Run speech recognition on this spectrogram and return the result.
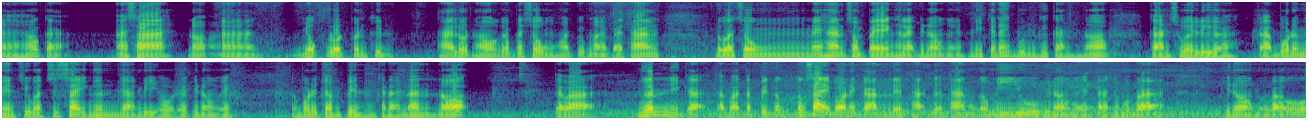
อ่าเฮาก็อาสาเนาะอ่ายกรถเพิ่นขึ้นท้ายรถเฮาก็ไปส่งฮอดจุดหมายปลายทาง หรือว่าส่งในห้างซ่อมแปลงหั่นแหละพี่น้องเอ้ยนี่ก็ได้บุญคือกันเนาะการช่วยเหลือก็บ่ได้แม่นสิว่าสิใช้เงินอย่างเดียวได้พี่น้องเอ้ยก็บ่ได้จำเป็นขนาดนั้นเนาะแต่ว่าเงินนี่ก็ถ้าว่าจำเป็นต้องต้องใช้บ่ในการเดินทางเดินทางมันก็มีอยู่พี่น้องเอ้ยถ้าสมมุติว่า พี่น้องแบบว่า โอ้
